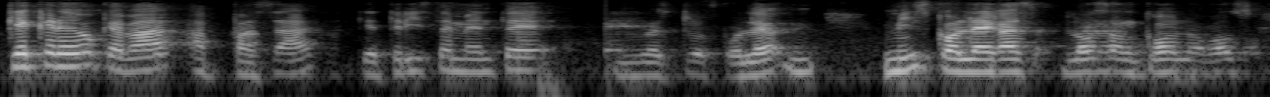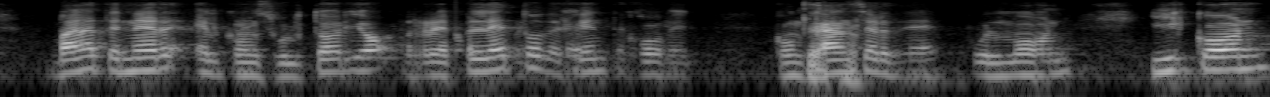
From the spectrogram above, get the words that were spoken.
¿Qué creo que va a pasar? Que tristemente nuestros mis colegas, los oncólogos, van a tener el consultorio repleto de gente joven con cáncer de pulmón y con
